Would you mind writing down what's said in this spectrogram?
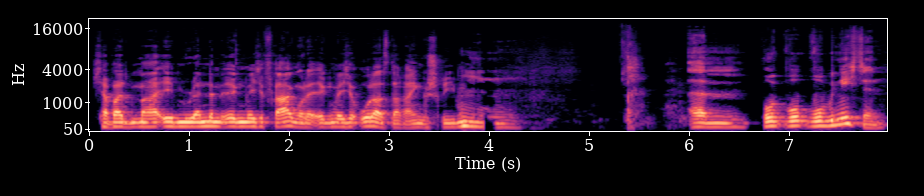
ich habe halt mal eben random irgendwelche Fragen oder irgendwelche Oders da reingeschrieben. Hm. Ähm, wo, wo, wo bin ich denn?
